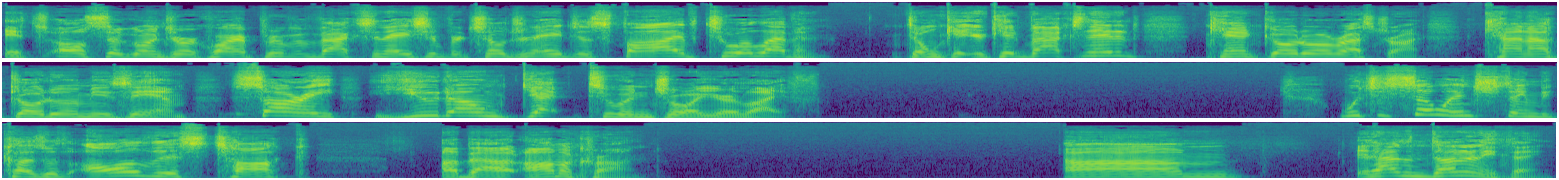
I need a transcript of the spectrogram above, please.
It's also going to require proof of vaccination for children ages 5 to 11. Don't get your kid vaccinated, can't go to a restaurant, cannot go to a museum. Sorry, you don't get to enjoy your life. Which is so interesting because with all this talk about Omicron, um, it hasn't done anything.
